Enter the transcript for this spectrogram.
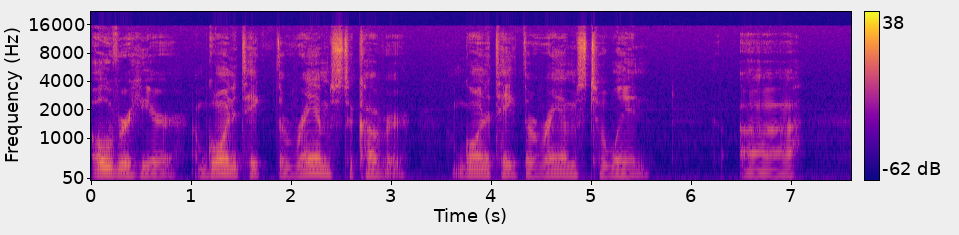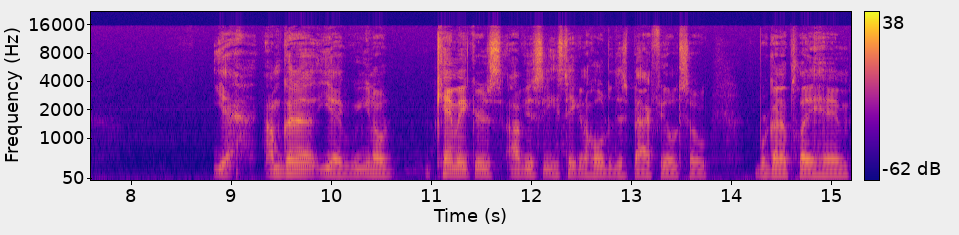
over here. I'm going to take the Rams to cover. I'm going to take the Rams to win. Uh, yeah, I'm gonna yeah you know Cam Akers obviously he's taking a hold of this backfield, so we're gonna play him.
